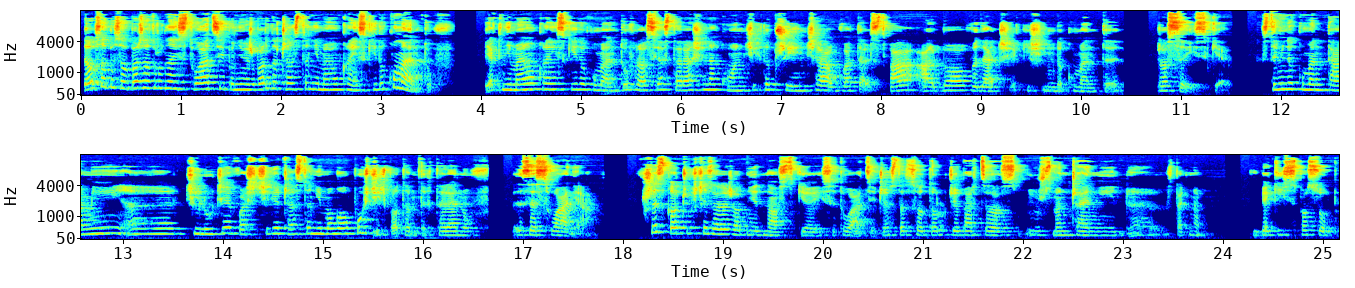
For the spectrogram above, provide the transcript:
Te osoby są w bardzo trudnej sytuacji, ponieważ bardzo często nie mają ukraińskich dokumentów. Jak nie mają ukraińskich dokumentów, Rosja stara się nakłonić ich do przyjęcia obywatelstwa albo wydać jakieś im dokumenty rosyjskie. Z tymi dokumentami e, ci ludzie właściwie często nie mogą opuścić potem tych terenów zesłania. Wszystko oczywiście zależy od jednostki i sytuacji. Często są to ludzie bardzo już zmęczeni, e, tak na, w jakiś sposób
